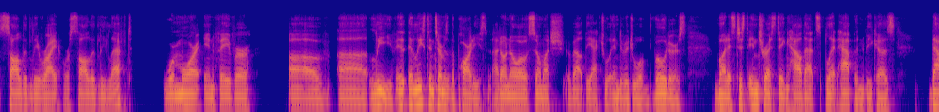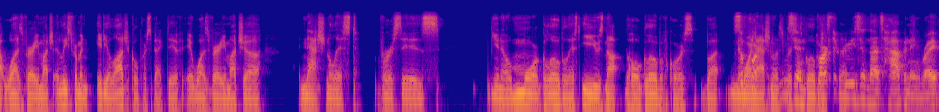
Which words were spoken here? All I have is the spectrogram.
solidly right or solidly left were more in favor of uh, leave, at least in terms of the parties. I don't know so much about the actual individual voters, but it's just interesting how that split happened because that was very much, at least from an ideological perspective, it was very much a nationalist versus you know more globalist. Eu's not the whole globe of course but so more nationalist reason, versus globalist part of the reason that's happening right?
